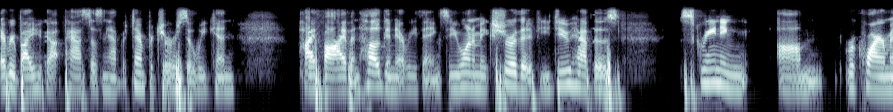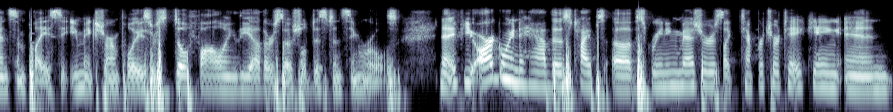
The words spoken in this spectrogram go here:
everybody who got past doesn't have a temperature, so we can high five and hug and everything. So you want to make sure that if you do have those screening um, requirements in place that you make sure employees are still following the other social distancing rules. Now, if you are going to have those types of screening measures like temperature taking and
